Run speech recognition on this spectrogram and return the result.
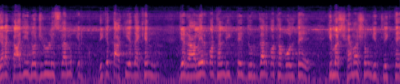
যারা কাজী নজরুল ইসলামের দিকে তাকিয়ে দেখেন যে রামের কথা লিখতে, দুর্গার কথা বলতে কিংবা শ্যামা সংগীত লিখতে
